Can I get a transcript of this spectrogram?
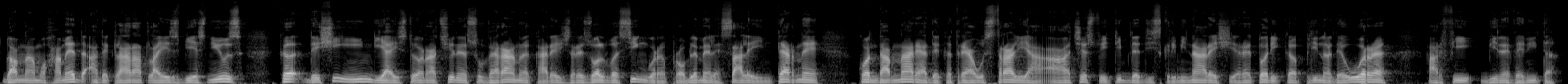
Doamna Mohamed a declarat la SBS News că, deși India este o națiune suverană care își rezolvă singură problemele sale interne, condamnarea de către Australia a acestui tip de discriminare și retorică plină de ură ar fi binevenită.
